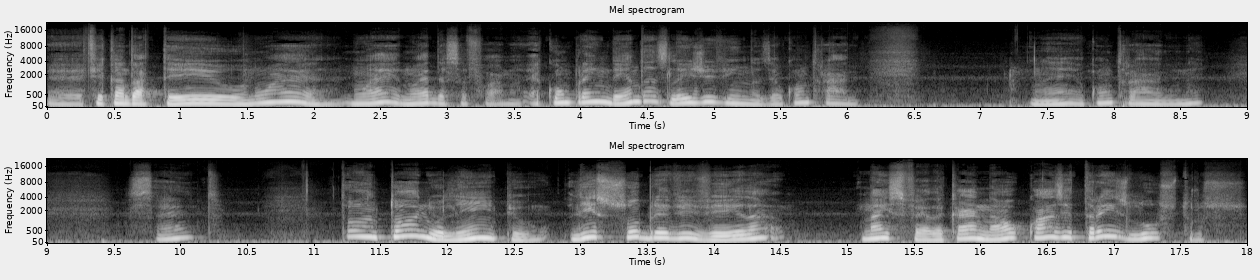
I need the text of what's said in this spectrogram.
é ficando ateu, não é, não é, não é dessa forma. É compreendendo as leis divinas, é o contrário, né? É o contrário, né? Certo? Então Antônio Olímpio lhe sobrevivera na esfera carnal quase três lustros.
